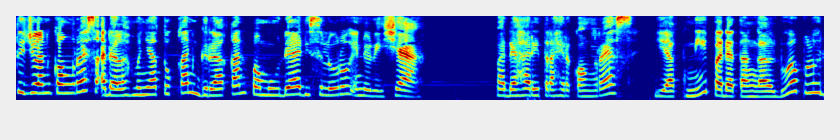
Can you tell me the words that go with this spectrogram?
Tujuan Kongres adalah menyatukan gerakan pemuda di seluruh Indonesia. Pada hari terakhir Kongres, yakni pada tanggal 28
